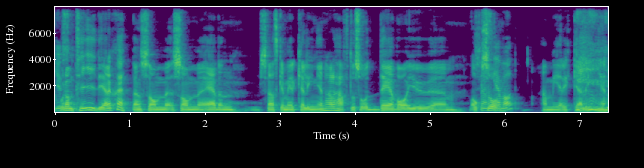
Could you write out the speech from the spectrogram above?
just Och de tidigare skeppen som, som även Svenska Amerikalinjen hade haft och så, det var ju eh, också... Svenska vad? Amerikalinjen.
